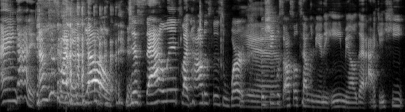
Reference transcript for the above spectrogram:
I ain't got it. I'm just like, yo, just salads. Like, how does this work? Yeah. But she was also telling me in the email that I can heat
